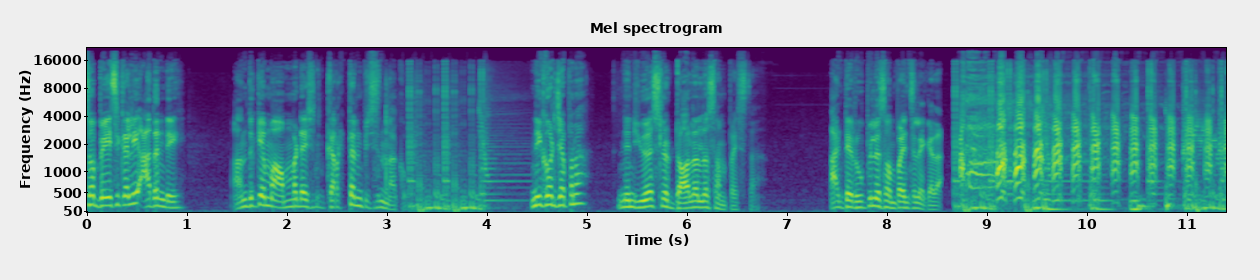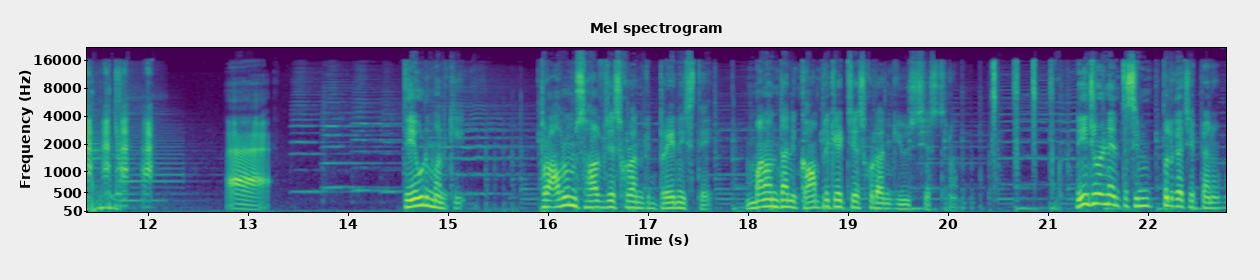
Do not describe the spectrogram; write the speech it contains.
సో బేసికలీ అదండి. అందుకే మా అమ్మ డెసిషన్ కరెక్ట్ అనిపించింది నాకు. నీకోటి చెప్పనా? నేను యూఎస్లో డాలర్లో సంపాదిస్తా. అంటే రూపీలో సంపాదించలే కదా. ఆ, దేవుడు మనకి ప్రాబ్లమ్ సాల్వ్ చేసుకోవడానికి బ్రెయిన్ ఇస్తే మనం దాన్ని కాంప్లికేట్ చేసుకోవడానికి యూజ్ చేస్తున్నాం. నేను చూడండి ఎంత సింపుల్గా చెప్పాను.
